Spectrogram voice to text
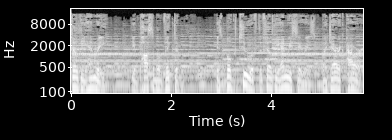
Filthy Henry, The Impossible Victim, is book two of the Filthy Henry series by Derek Power.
